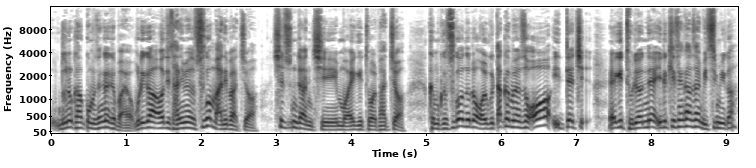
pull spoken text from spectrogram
눈을 감고 한번 생각해 봐요. 우리가 어디 다니면서 수건 많이 봤죠. 실순잔치, 뭐 애기 돌 봤죠. 그럼 그 수건으로 얼굴 닦으면서 어 이때 치- 애기 돌였네 이렇게 생각하는 사람 있습니까?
